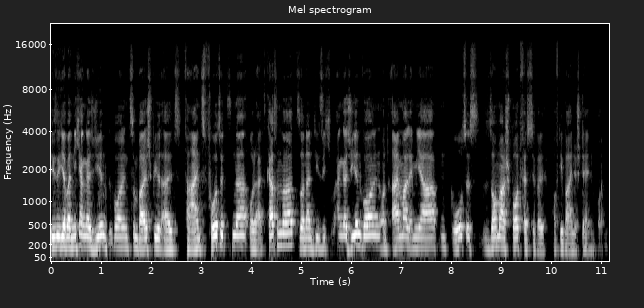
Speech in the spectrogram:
die sich aber nicht engagieren wollen, zum Beispiel als Vereinsvorsitzender oder als Kassenwart, sondern die sich engagieren wollen und einmal im Jahr ein großes Sommersportfestival auf die Beine stellen wollen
